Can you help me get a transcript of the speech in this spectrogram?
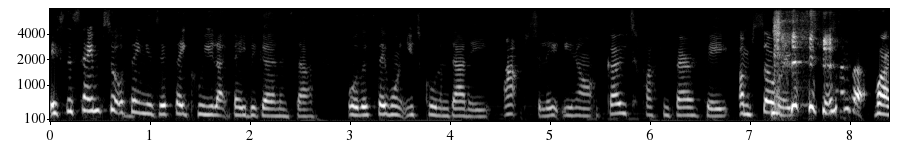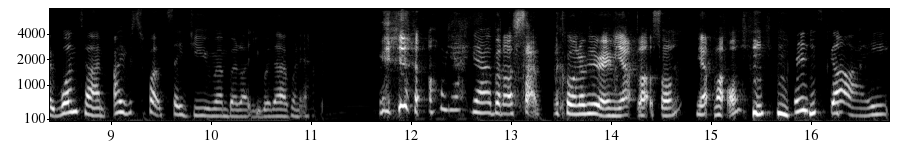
It's the same sort of thing as if they call you like baby girl and stuff, or if they want you to call them daddy. Absolutely not. Go to fucking therapy. I'm sorry. remember, right, one time I was about to say, do you remember like you were there when it happened? oh yeah, yeah. But I sat in the corner of your room. Yep, that's on. Yep, that one. this guy,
